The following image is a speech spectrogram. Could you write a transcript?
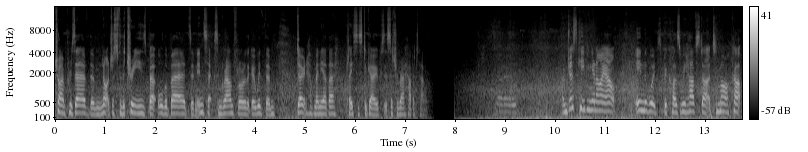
try and preserve them, not just for the trees, but all the birds and insects and ground flora that go with them don't have many other places to go because it's such a rare habitat. So I'm just keeping an eye out in the woods because we have started to mark up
